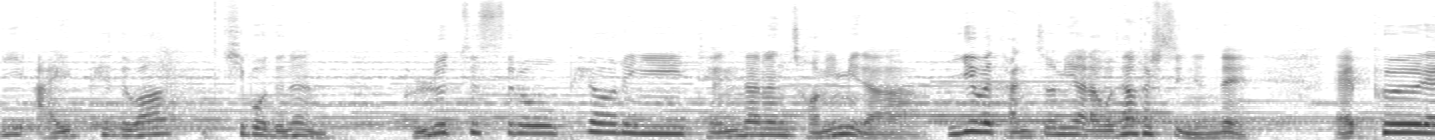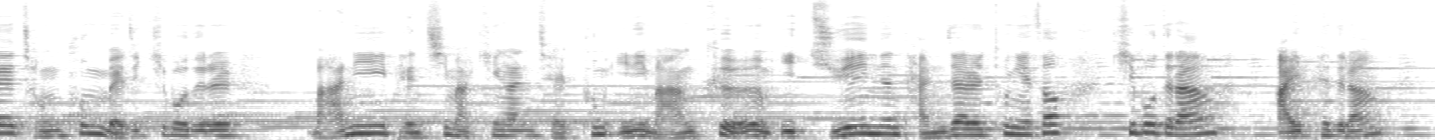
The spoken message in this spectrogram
이 아이패드와 이 키보드는 블루투스로 pairing이 된다는 점입니다. 이게 왜 단점이야 라고 생각하실 수 있는데 애플의 정품 매직 키보드를 많이 벤치마킹한 제품이니만큼 이 뒤에 있는 단자를 통해서 키보드랑 아이패드랑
